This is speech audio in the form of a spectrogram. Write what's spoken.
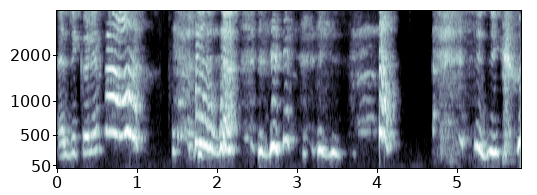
elle décollait pas. hein. et du coup,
